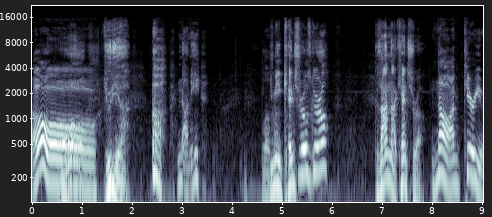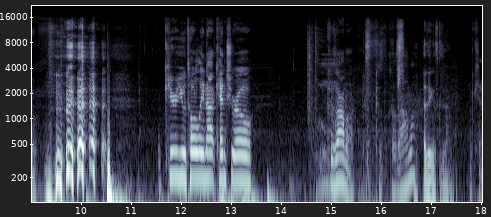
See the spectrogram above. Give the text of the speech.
oh, Yuria. Oh, Nani. Blows you mean. Kenshiro's girl? Because I'm not Kenshiro. No, I'm Kiryu. Kiryu, totally not Kenshiro. Kazama. Kazama? I think it's Kazama. Okay.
